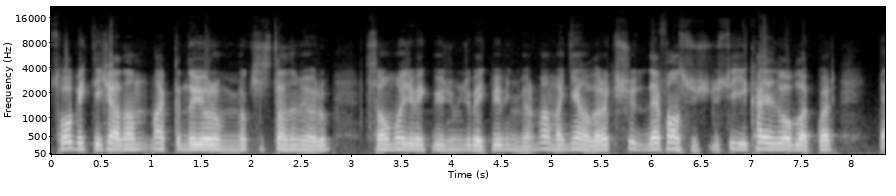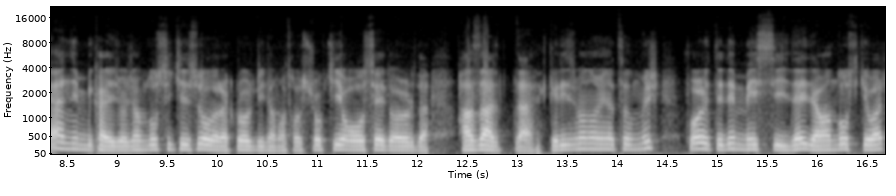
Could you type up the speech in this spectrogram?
Sol bekteki adam hakkında yorumum yok hiç tanımıyorum. Savunmacı bek mi hücumcu bek mi bilmiyorum ama genel olarak şu defans üçlüsü iyi kaleli Oblak var. Beğendiğim bir kaleci hocam. Dos ikilisi olarak Rodri ile Matos çok iyi olsaydı orada Hazard'la Griezmann oynatılmış. Forvet'te de Messi ile Lewandowski var.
